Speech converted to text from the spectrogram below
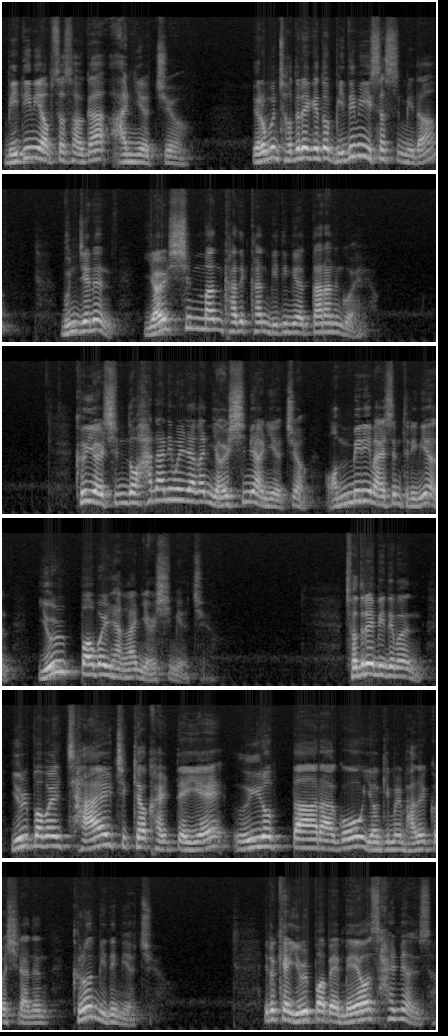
믿음이 없어서가 아니었죠. 여러분 저들에게도 믿음이 있었습니다. 문제는 열심만 가득한 믿음이었다라는 거예요. 그 열심도 하나님을 향한 열심이 아니었죠. 엄밀히 말씀드리면 율법을 향한 열심이었죠. 저들의 믿음은 율법을 잘 지켜갈 때에 의롭다라고 여김을 받을 것이라는 그런 믿음이었죠. 이렇게 율법에 매어 살면서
